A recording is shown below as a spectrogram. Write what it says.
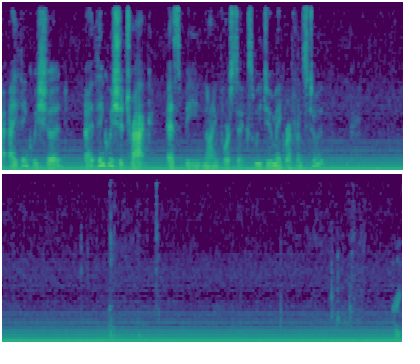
for. I, I think we should, I think we should track SB 946. We do make reference to it. Great.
